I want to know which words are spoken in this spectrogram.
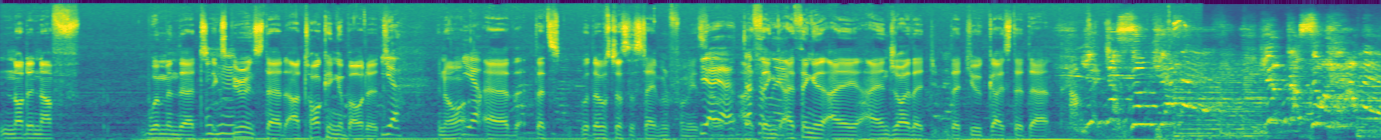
not enough women that experience that are talking about it. Yeah. You know, Yeah. uh, th- that's that was just a statement from me. so Yeah, yeah, I think. I think I, I enjoy that that you guys did that. You just don't get it. You just don't have it.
